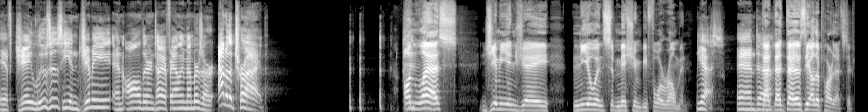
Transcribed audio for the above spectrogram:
If Jey loses, he and Jimmy and all their entire family members are out of the tribe. Unless Jimmy and Jey kneel in submission before Roman. Yes. And uh, That that that was the other part of that stipulation.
